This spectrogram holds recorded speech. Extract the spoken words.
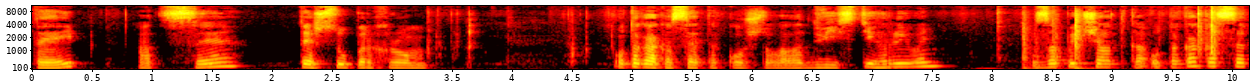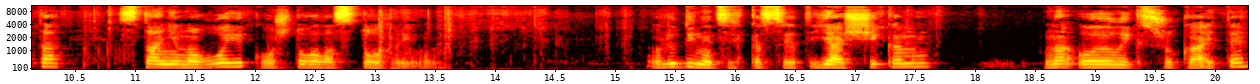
тейп. А це теж супер хром. Отака касета коштувала 200 гривень. Запечатка. Отака касета в стані нової коштувала 100 гривень. Людини цих касет ящиками. На OLX шукайте.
